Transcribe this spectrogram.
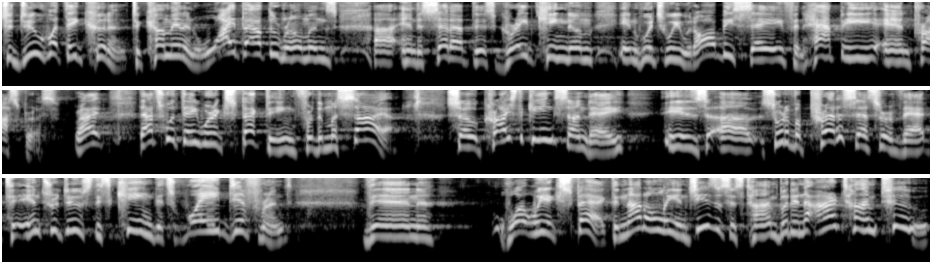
to do what they couldn't, to come in and wipe out the Romans uh, and to set up this great kingdom in which we would all be safe and happy and prosperous, right? That's what they were expecting for the Messiah. So, Christ the King Sunday is uh, sort of a predecessor of that to introduce this king that's way different than what we expect. And not only in Jesus' time, but in our time too.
